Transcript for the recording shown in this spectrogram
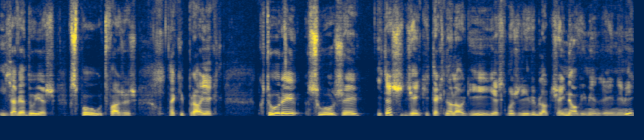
i zawiadujesz, współtworzysz taki projekt, który służy i też dzięki technologii jest możliwy, blockchainowi między innymi,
